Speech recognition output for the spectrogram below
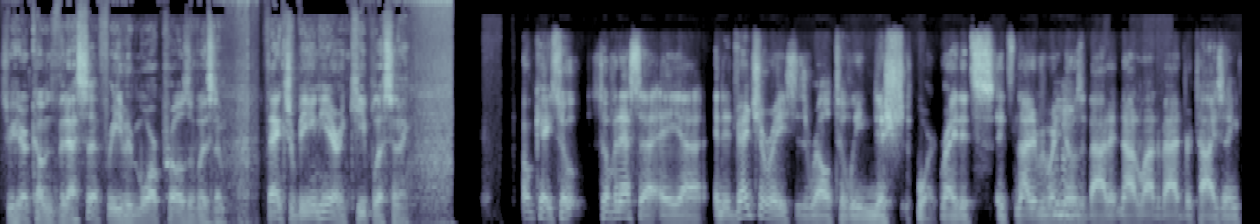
So here comes Vanessa for even more pearls of wisdom. Thanks for being here and keep listening. Okay, so so Vanessa, a uh, an adventure race is a relatively niche sport, right? It's it's not everybody mm-hmm. knows about it, not a lot of advertising.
